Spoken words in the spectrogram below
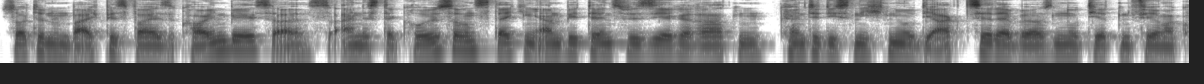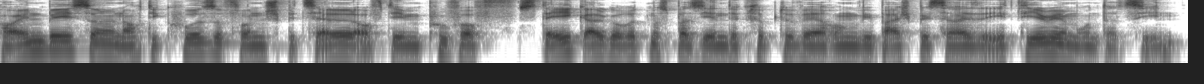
Sollte nun beispielsweise Coinbase als eines der größeren Staking-Anbieter ins Visier geraten, könnte dies nicht nur die Aktie der börsennotierten Firma Coinbase, sondern auch die Kurse von speziell auf dem Proof-of-Stake-Algorithmus basierende Kryptowährungen wie beispielsweise Ethereum runterziehen.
